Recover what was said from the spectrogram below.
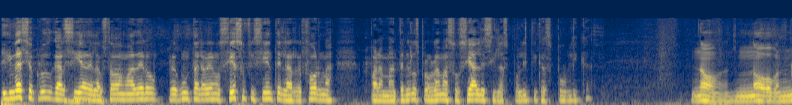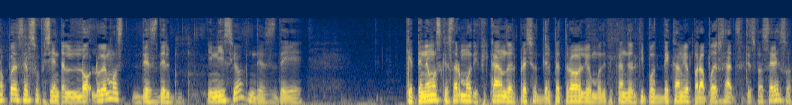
Ignacio Cruz García de la Gustavo Madero pregunta a Laureano si es suficiente la reforma para mantener los programas sociales y las políticas públicas. No, no, no puede ser suficiente. Lo, lo vemos desde el inicio, desde que tenemos que estar modificando el precio del petróleo, modificando el tipo de cambio para poder satisfacer eso.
